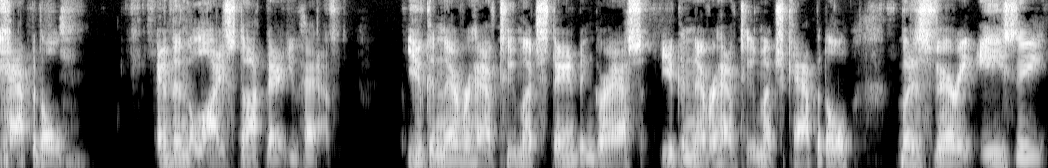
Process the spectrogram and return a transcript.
capital, and then the livestock that you have. You can never have too much standing grass. You can never have too much capital, but it's very easy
